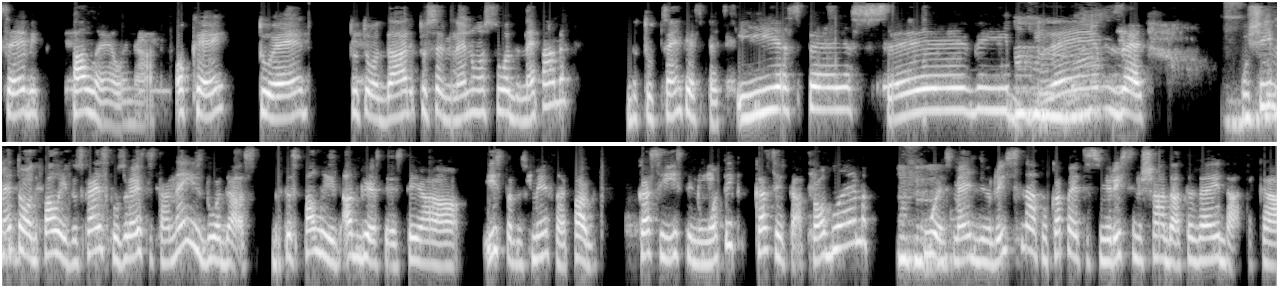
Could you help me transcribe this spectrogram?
sevi palēlināt. Ok, tu ēd, tu to dari, tu sevi nenosodi, nepamet, bet tu centies pēc iespējas sevi mhm. bremzēt. Un šī metode palīdz, un skaidrs, ka uzreiz tas tā neizdodas, bet tas palīdz atgriezties tajā izpratnes mieklē, pag, kas īsti notika, kas ir tā problēma, ko es mēģinu risināt un kāpēc es viņu risinu šādā veidā. Tā kā,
